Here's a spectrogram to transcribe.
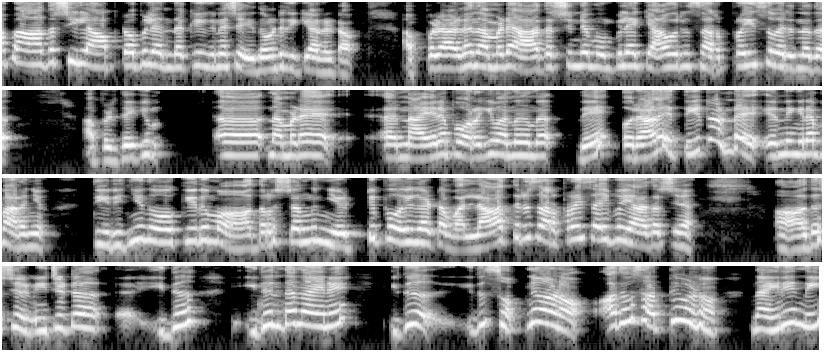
അപ്പൊ ആദർശ് ഈ ലാപ്ടോപ്പിൽ എന്തൊക്കെ ഇങ്ങനെ ചെയ്തുകൊണ്ടിരിക്കുകയാണ് കേട്ടോ. അപ്പോഴാണ് നമ്മുടെ ആദർശിന്റെ മുമ്പിലേക്ക് ആ ഒരു സർപ്രൈസ് വരുന്നത്. അപ്പോഴത്തേക്കും നമ്മുടെ നയന പുറകെ വന്നു നിന്ന് ദേ ഒരാൾ എത്തിയിട്ടുണ്ട് എന്നിങ്ങനെ പറഞ്ഞു. തിരിഞ്ഞു നോക്കിയത് ആദർശ് അങ്ങ് ഞെട്ടിപ്പോയി കേട്ടോ. വല്ലാത്തൊരു സർപ്രൈസ് ആയി പോയി ആദർശന്. ആദർശം എണീറ്റിട്ട് ഇത് ഇതെന്താ നയനെ? ഇത് ഇത് സ്വപ്നമാണോ? അതോ സത്യമാണോ? നയനെ നീ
